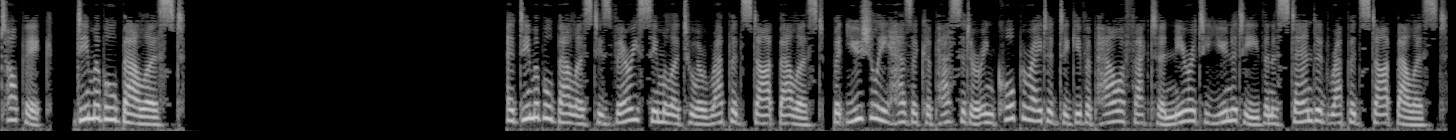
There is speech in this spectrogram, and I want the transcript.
Topic: Dimmable ballast A dimmable ballast is very similar to a rapid start ballast, but usually has a capacitor incorporated to give a power factor nearer to unity than a standard rapid start ballast.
